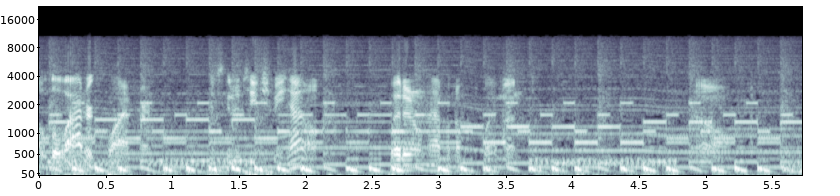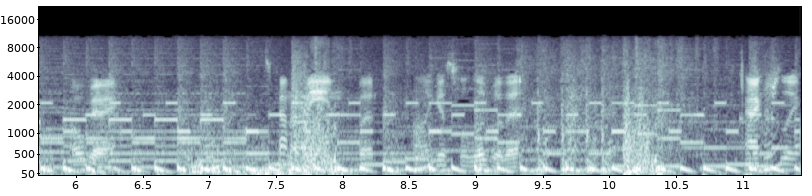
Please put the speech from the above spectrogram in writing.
Oh, the ladder climber. He's gonna teach me how. But I don't have an employment. Oh. Okay. It's kinda mean, but well, I guess we'll live with it. Actually,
